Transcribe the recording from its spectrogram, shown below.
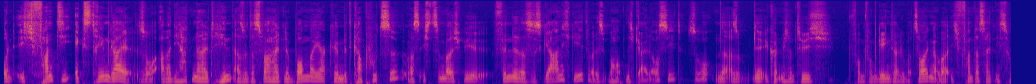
Und ich fand die extrem geil, so. Aber die hatten halt hin, also das war halt eine Bomberjacke mit Kapuze, was ich zum Beispiel finde, dass es gar nicht geht, weil es überhaupt nicht geil aussieht, so. Ne? Also, ne, ihr könnt mich natürlich vom, vom Gegenteil überzeugen, aber ich fand das halt nicht so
